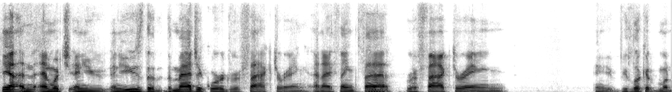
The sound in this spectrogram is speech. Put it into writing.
yeah and and which and you and you use the the magic word refactoring and i think Yeah. that refactoring if you look at what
